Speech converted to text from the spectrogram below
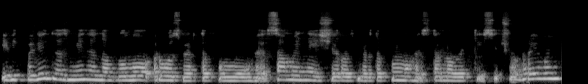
І відповідно змінено було розмір допомоги. Саме нижчий розмір допомоги становить тисячу гривень.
